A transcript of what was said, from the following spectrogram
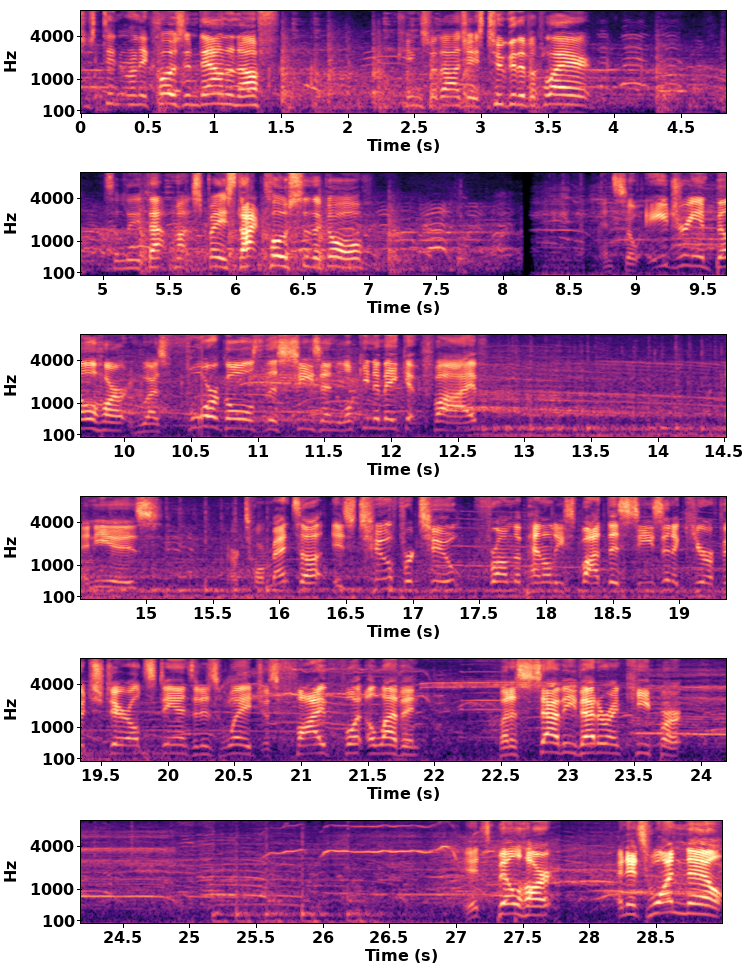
just didn't really close him down enough. Kingsford Adjei is too good of a player to leave that much space that close to the goal. And so Adrian Billhardt, who has four goals this season, looking to make it five. And he is, or Tormenta is two for two from the penalty spot this season. Akira Fitzgerald stands in his way, just five foot 11, but a savvy veteran keeper. It's Billhardt, and it's 1 0.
